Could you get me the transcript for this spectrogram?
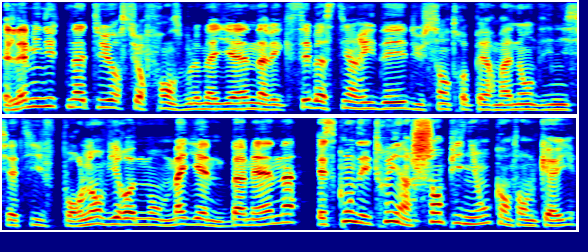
La Minute Nature sur France Bleu Mayenne avec Sébastien Ridé du Centre permanent d'initiative pour l'environnement Mayenne-Bamène. Est-ce qu'on détruit un champignon quand on le cueille?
